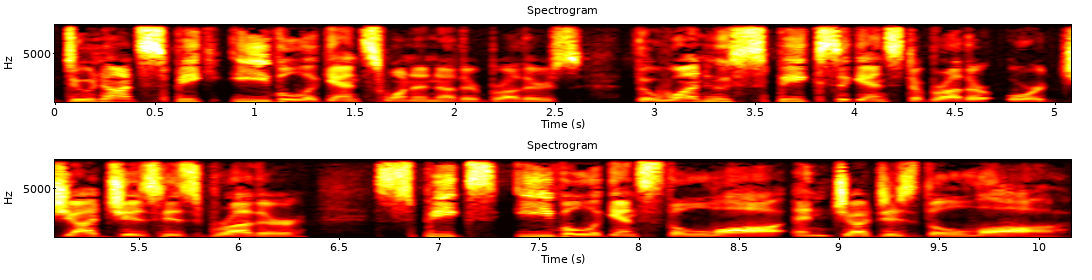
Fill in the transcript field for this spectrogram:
Do not speak evil against one another, brothers. The one who speaks against a brother or judges his brother speaks evil against the law and judges the law.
